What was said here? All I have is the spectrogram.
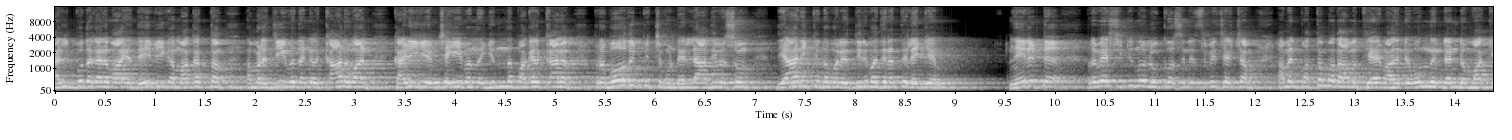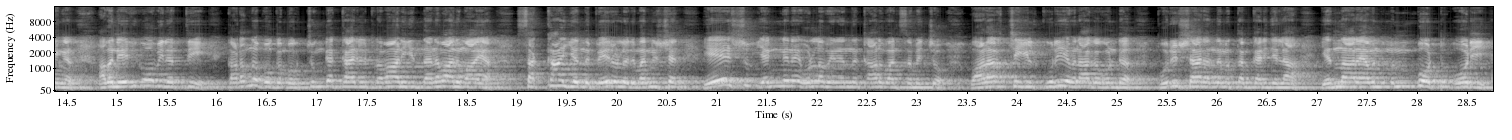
അത്ഭുതകരമായ ദൈവിക മഹത്വം നമ്മുടെ ജീവിതങ്ങൾ കാണുവാൻ കഴിയുകയും ചെയ്യുമെന്ന് ഇന്ന് പകൽക്കാലം പ്രബോധിപ്പിച്ചുകൊണ്ട് എല്ലാ ദിവസവും ധ്യാനിക്കുന്ന പോലെ തിരുവചനത്തിലേക്ക് നേരിട്ട് പ്രവേശിക്കുന്നു ലൂക്കോസിന്റെ സുവിശേഷം. അവൻ പത്തൊമ്പതാം അധ്യായം അതിന്റെ ഒന്നും രണ്ടും വാക്യങ്ങൾ. അവൻ എരികോവിലെത്തി. കടന്നു പോകുമ്പോൾ ചുങ്കക്കാരിൽ പ്രമാണിയും ധനവാനുമായ സക്കായി എന്ന് പേരുള്ള ഒരു മനുഷ്യൻ യേശു എങ്ങനെ ഉള്ളവനെന്ന് കാണുവാൻ ശ്രമിച്ചു. വളർച്ചയിൽ കുറിയവനാകൊണ്ട് പുരുഷാര നിമിത്തം കഴിഞ്ഞില്ല. എന്നാൽ അവൻ മുൻപോട്ട് ഓടി.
